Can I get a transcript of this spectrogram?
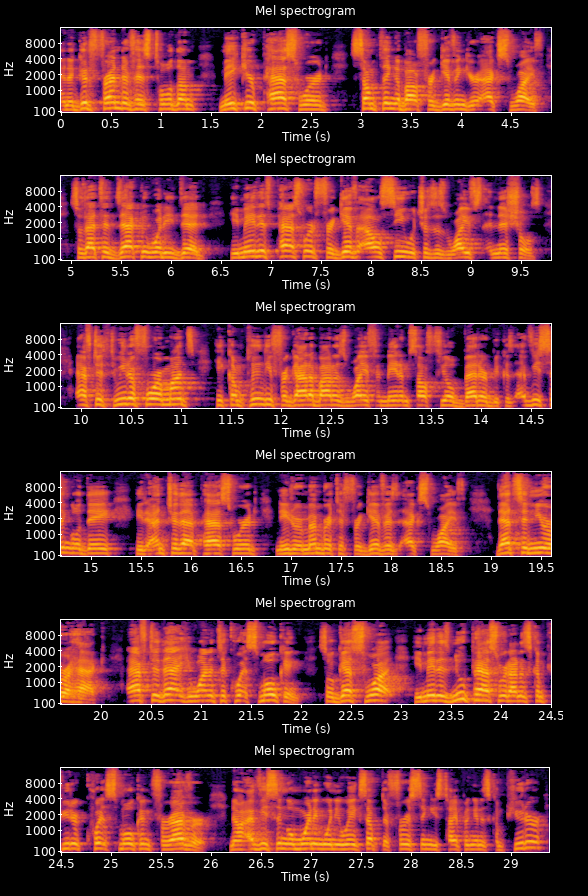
And a good friend of his told him, make your password something about forgiving your ex-wife. So that's exactly what he did. He made his password forgive LC, which was his wife's initials. After three to four months, he completely forgot about his wife and made himself feel better because every single day he'd enter that password and he'd remember to forgive his ex-wife. That's a neurohack. After that, he wanted to quit smoking. So guess what? He made his new password on his computer, quit smoking forever. Now, every single morning when he wakes up, the first thing he's typing in his computer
